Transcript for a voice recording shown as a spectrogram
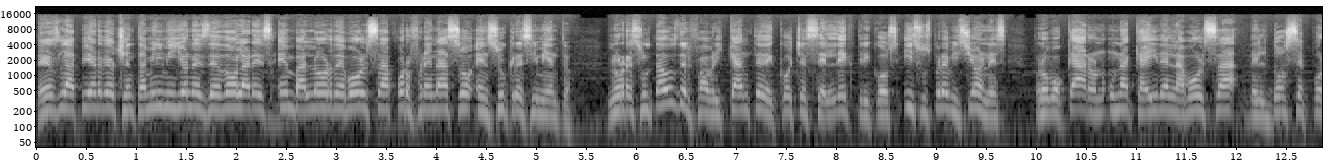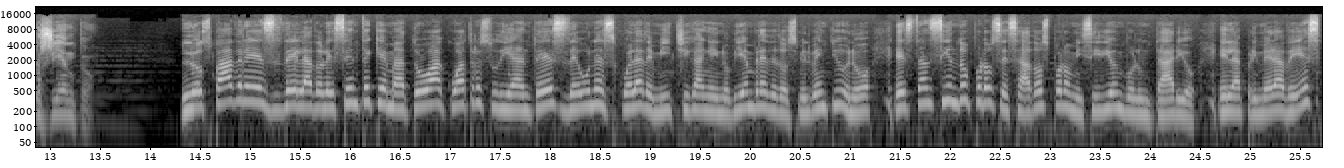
Tesla pierde 80 mil millones de dólares en valor de bolsa por frenazo en su crecimiento. Los resultados del fabricante de coches eléctricos y sus previsiones provocaron una caída en la bolsa del 12%. Los padres del adolescente que mató a cuatro estudiantes de una escuela de Michigan en noviembre de 2021 están siendo procesados por homicidio involuntario, en la primera vez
